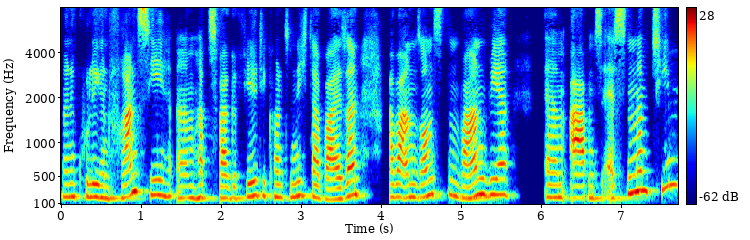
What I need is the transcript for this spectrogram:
Meine Kollegin Franzi ähm, hat zwar gefehlt, die konnte nicht dabei sein, aber ansonsten waren wir ähm, abends essen mit dem Team.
